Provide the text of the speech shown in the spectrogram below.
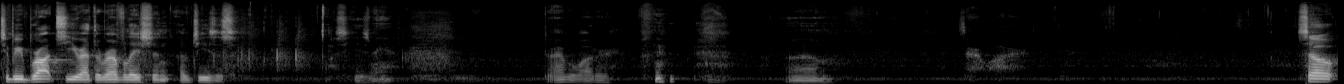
to be brought to you at the revelation of Jesus. Excuse me. Do I have a water? um, So,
